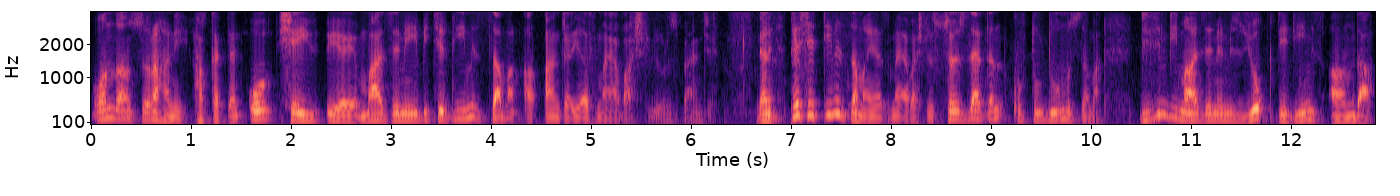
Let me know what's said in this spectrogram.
ondan sonra hani hakikaten o şey e, malzemeyi bitirdiğimiz zaman ancak yazmaya başlıyoruz bence. Yani pes ettiğimiz zaman yazmaya başlıyoruz. Sözlerden kurtulduğumuz zaman bizim bir malzememiz yok dediğimiz anda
